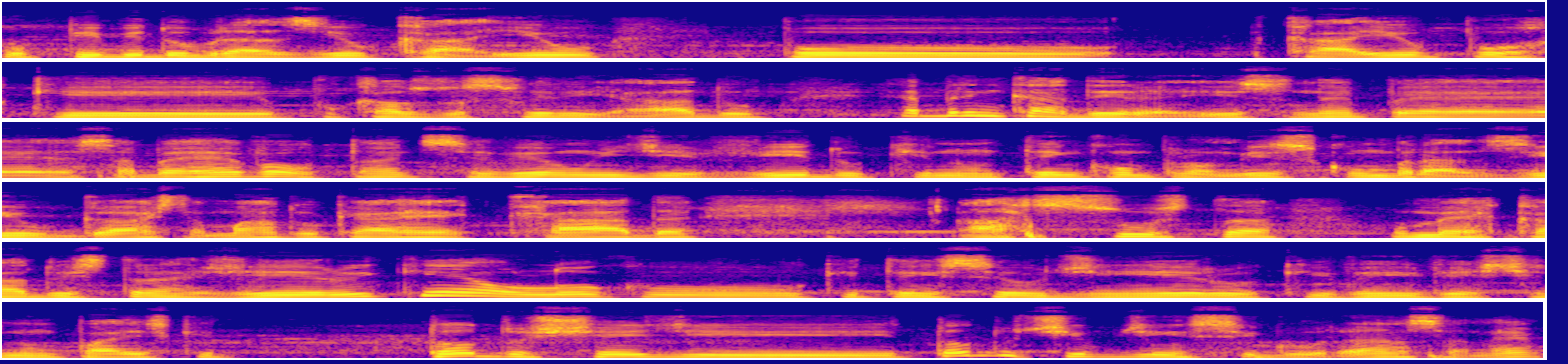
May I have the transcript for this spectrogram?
o PIB do Brasil caiu por caiu porque por causa dos feriados. É brincadeira isso, né? É, sabe, é revoltante você ver um indivíduo que não tem compromisso com o Brasil, gasta mais do que arrecada, assusta o mercado estrangeiro. E quem é o louco que tem seu dinheiro que vem investir num país que todo cheio de todo tipo de insegurança, né?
